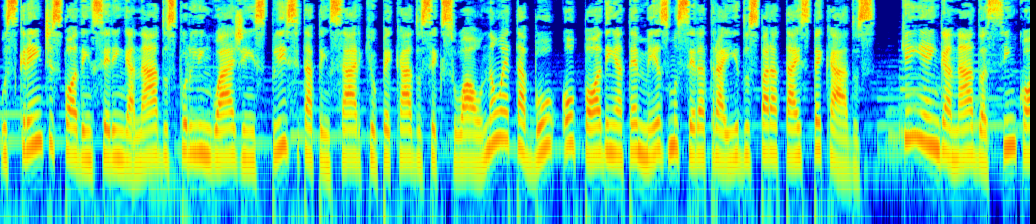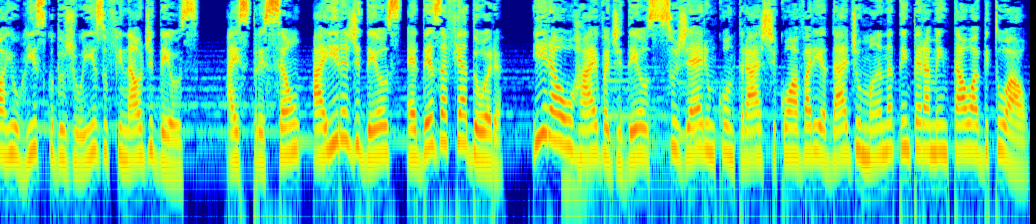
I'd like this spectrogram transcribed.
os crentes podem ser enganados por linguagem explícita a pensar que o pecado sexual não é tabu ou podem até mesmo ser atraídos para tais pecados. Quem é enganado assim corre o risco do juízo final de Deus. A expressão, a ira de Deus, é desafiadora. Ira ou raiva de Deus sugere um contraste com a variedade humana temperamental habitual.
